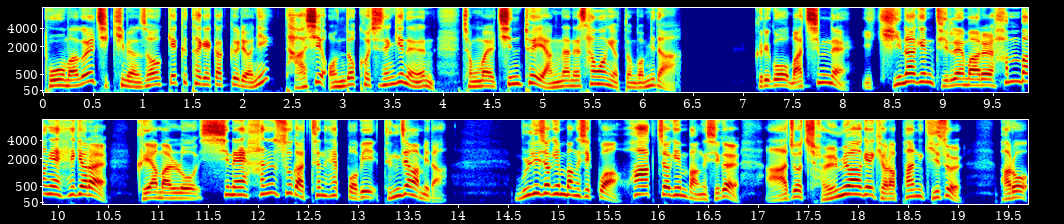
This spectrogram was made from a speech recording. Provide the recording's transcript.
보호막을 지키면서 깨끗하게 깎으려니 다시 언더컷이 생기는 정말 진퇴양난의 상황이었던 겁니다. 그리고 마침내 이 기나긴 딜레마를 한 방에 해결할 그야말로 신의 한 수 같은 해법이 등장합니다. 물리적인 방식과 화학적인 방식을 아주 절묘하게 결합한 기술, 바로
